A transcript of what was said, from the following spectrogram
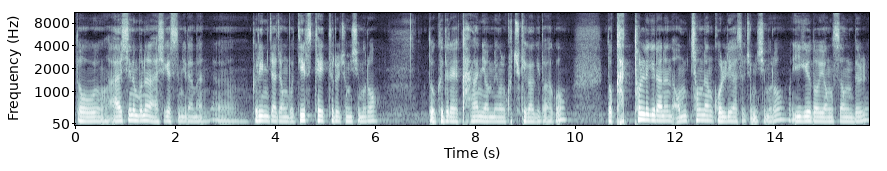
또 아시는 분은 아시겠습니다만 어, 그림자 정부 딥스테이트를 중심으로 또 그들의 강한 연맹을 구축해 가기도 하고 또 가톨릭이라는 엄청난 골리앗을 중심으로 이교도 영성들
